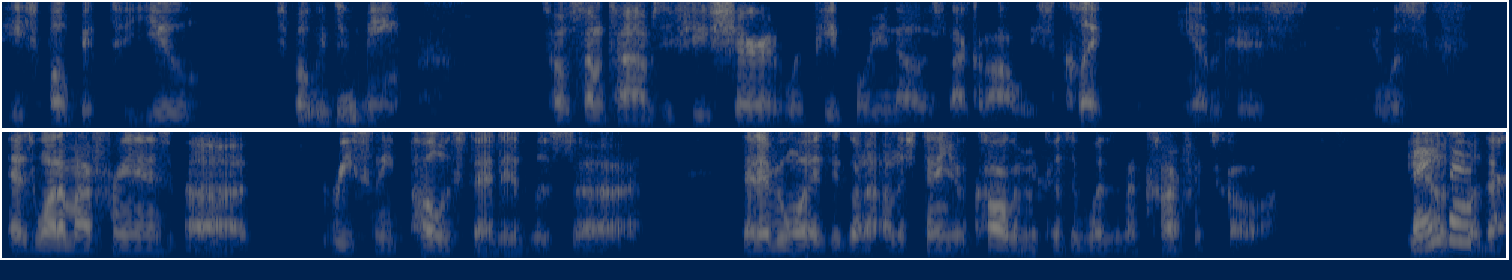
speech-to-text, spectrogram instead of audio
he spoke it to you, spoke it mm-hmm. to me. So sometimes if you share it with people, you know, it's not gonna always click, yeah, because it was as one of my friends uh recently posted that it was uh that everyone isn't gonna understand your calling because it wasn't a conference call. You know, so that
